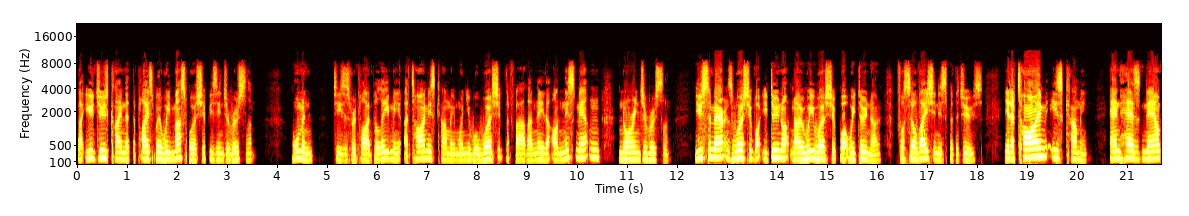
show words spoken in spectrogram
but you Jews claim that the place where we must worship is in Jerusalem. Woman, Jesus replied, Believe me, a time is coming when you will worship the Father neither on this mountain nor in Jerusalem. You Samaritans worship what you do not know, we worship what we do know, for salvation is for the Jews. Yet a time is coming and has now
